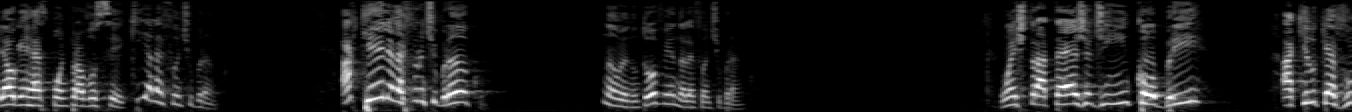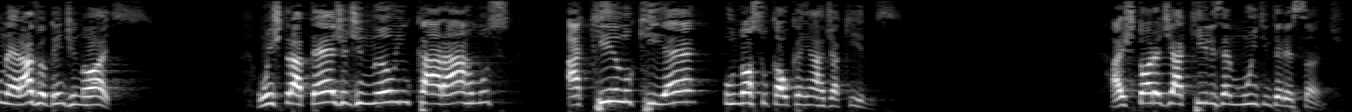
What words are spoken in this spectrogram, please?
E alguém responde para você, que elefante branco? Aquele elefante branco. Não, eu não estou vendo elefante branco. Uma estratégia de encobrir aquilo que é vulnerável dentro de nós. Uma estratégia de não encararmos aquilo que é o nosso calcanhar de Aquiles. A história de Aquiles é muito interessante.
